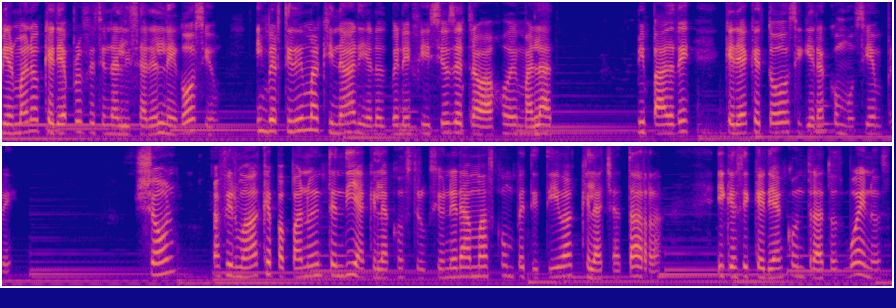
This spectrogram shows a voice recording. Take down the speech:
Mi hermano quería profesionalizar el negocio, invertir en maquinaria, los beneficios del trabajo de Malat. Mi padre quería que todo siguiera como siempre. Sean afirmaba que papá no entendía que la construcción era más competitiva que la chatarra y que si querían contratos buenos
